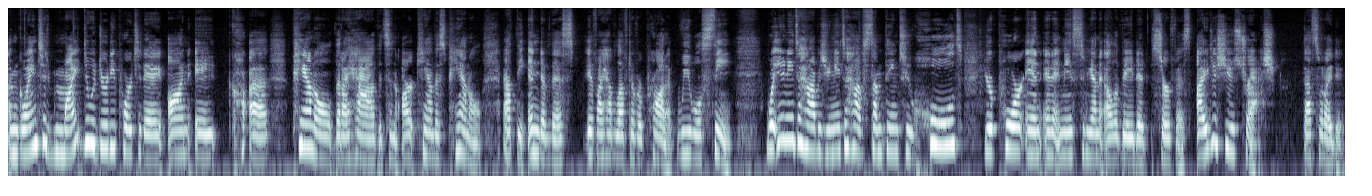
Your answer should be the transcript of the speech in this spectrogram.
I'm going to, might do a dirty pour today on a uh, panel that I have. It's an art canvas panel at the end of this if I have leftover product. We will see. What you need to have is you need to have something to hold your pour in and it needs to be on an elevated surface. I just use trash. That's what I do.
